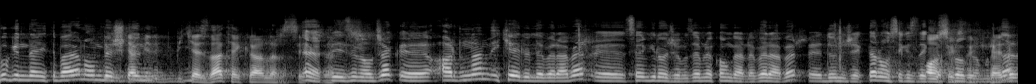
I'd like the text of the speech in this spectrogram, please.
bugünden itibaren 15 gün Bir, bir kez daha tekrarlarız. Evet bir izin olacak. Ee, ardından 2 Eylül'le beraber e, sevgili hocamız Emre Kongar'la beraber e, dönecekler 18 dakika 18 programında. dakikayla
